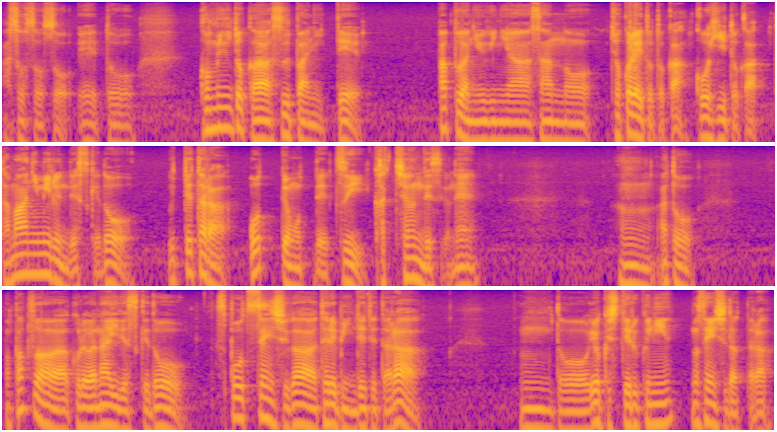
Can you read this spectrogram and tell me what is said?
あ、そうそうそう、えっ、ー、と、コンビニとかスーパーに行って、パプアニューギニア産のチョコレートとかコーヒーとかたまに見るんですけど、売ってたら、おって思ってつい買っちゃうんですよね。うん、あと、まパプアはこれはないですけど、スポーツ選手がテレビに出てたら、うんと、よく知ってる国の選手だったら、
